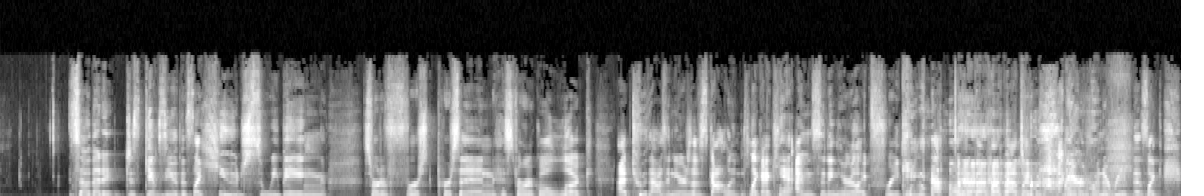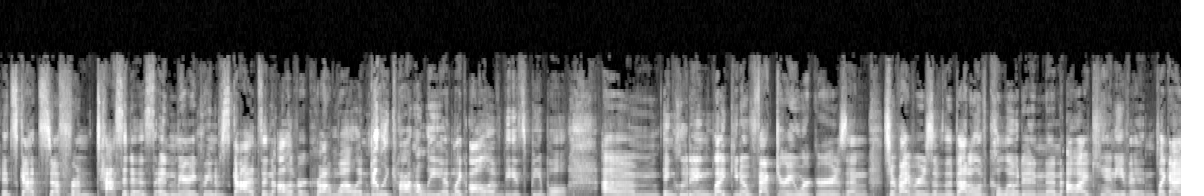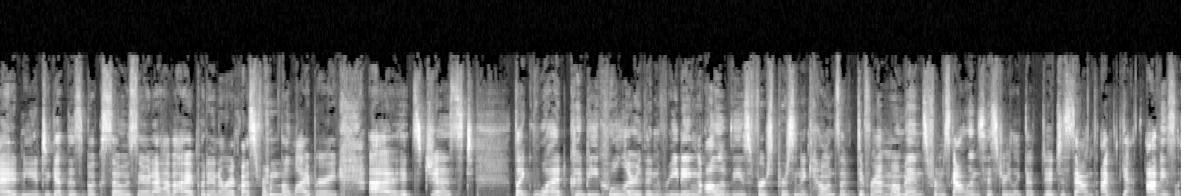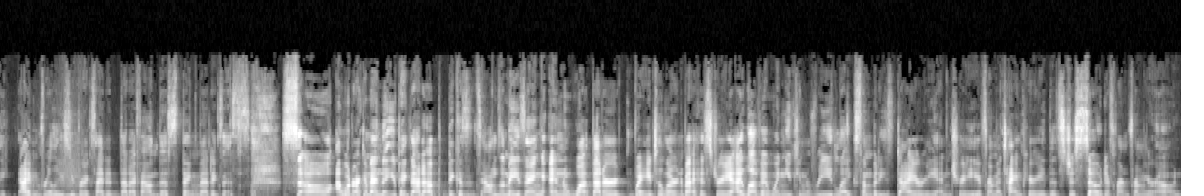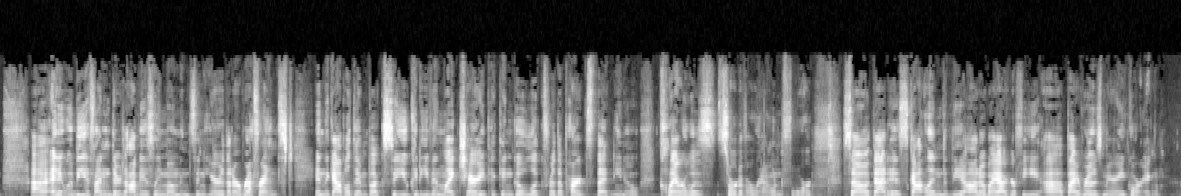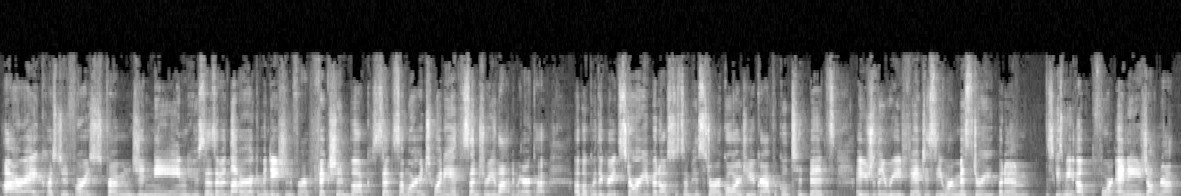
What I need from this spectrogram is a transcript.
so that it just gives you this like huge sweeping sort of first person historical look at 2000 years of Scotland. Like I can't I'm sitting here like freaking out about how badly I want to read this. Like it's got stuff from Tacitus and Mary Queen of Scots and Oliver Cromwell and Billy Connolly and like all of these people um including like, you know, factory workers and survivors of the Battle of Culloden and oh, I can't even like I need to get this book so soon. I have I put in a request from the library. Uh it's just like what could be cooler than reading all of these first person accounts of different moments from Scotland's history? Like that it just sounds I'm yes obviously I'm really mm-hmm. super excited that I found this thing that exists. So I would recommend that you pick that up because it sounds amazing and what better way to learn about history? I love it when you can read like somebody's diary entry from a time period that's just so different from your own. Uh, and it would be a fun there's obviously moments in here that are referenced in the Gabaldon books so you could even like cherry pick and go look for the parts that, you know, Claire was sort of around for. So that is Scotland, the autobiography uh, by Rosemary Goring. All right, question four is from Janine, who says, I would love a recommendation for a fiction book set somewhere in 20th century Latin America. A book with a great story, but also some historical or geographical tidbits. I usually read fantasy or mystery, but I'm, excuse me, up for any genre.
